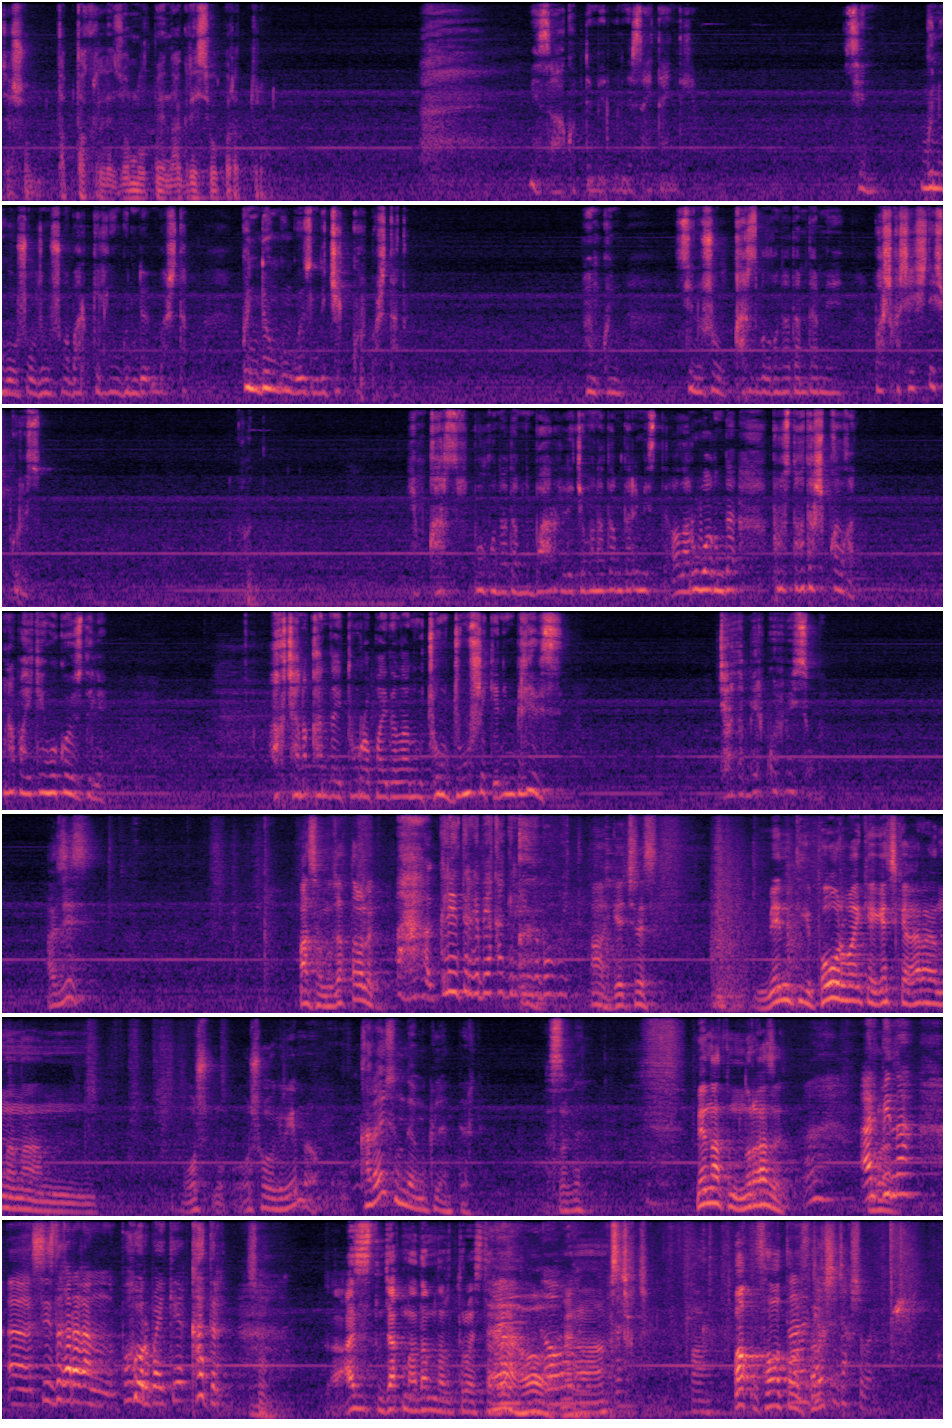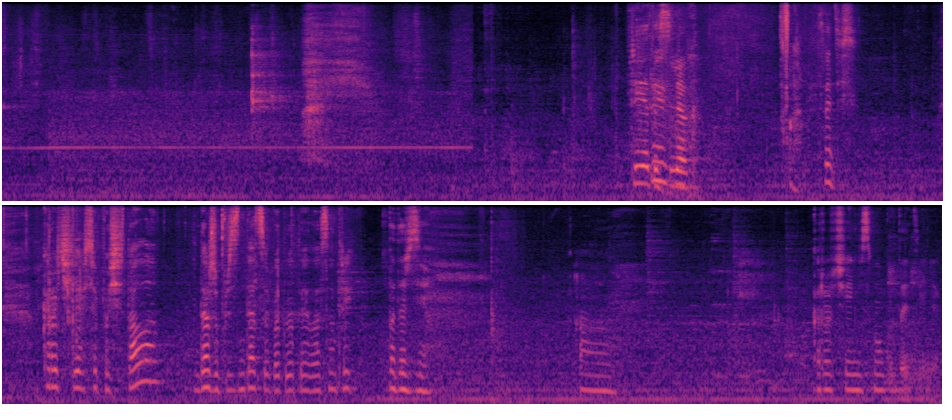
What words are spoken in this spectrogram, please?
жашоом таптакыр эле зомбулук менен агрессия болуп баратып туруп мен сага көптөн бери бир нерсе айтайын дегем. Сен күнүгө ошол жумушуңа барып келген күндөн баштап күндөн күнгө өзүңдү жек көрүп баштадың. Мүмкүн сен ошол карыз болгон адамдар менен башкача иштешип көрөсүң. Эми карыз болгон адамдын баары эле жаман адамдар эмес да алар убагында просто адашып калган. Мына байкең экөөбүз деле акчаны кандай туура пайдалануу чоң жумуш экенин билебиз жардам берип көрбөйсүңбү азиз. А сен бұл жақта белең клиенттерге бияка киргенге болбойт а кечиресиз мен тиги повар байке кечке карагандан анан ошого киргенмин қарайсың да клиенттерді? Эле менин атым нургазы альбина сизди караган повар байке кадыр азиздин жакын адамдары турбайсыздар ооба бакыт салат аласыздар жакшы жакшы бар Привет, Василек. Садись. Короче, я все посчитала, даже презентацию подготовила. Смотри. Подожди. А, Короче, я не смогу дать денег.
